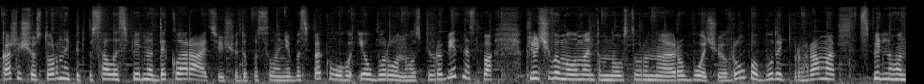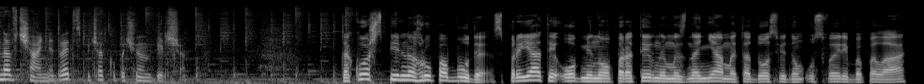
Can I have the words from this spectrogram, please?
Каже, що сторони підписали спільну декларацію щодо посилення безпекового і оборонного співробітництва. Ключовим елементом новоствореної робочої групи будуть програми спільного навчання. Давайте спочатку почуємо більше. Також спільна група буде сприяти обміну оперативними знаннями та досвідом у сфері БПЛА,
